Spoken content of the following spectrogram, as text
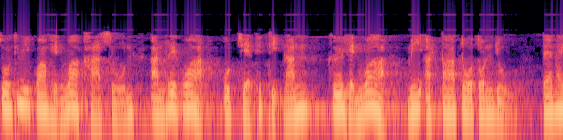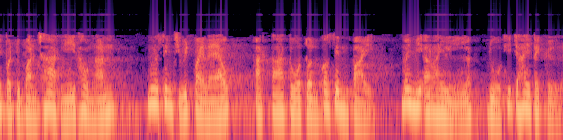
ส่วนที่มีความเห็นว่าขาดศูนย์ อันเรียกว่า อุดเฉดทิฏฐินั้น คือเห็นว่ามีอัตตาตัวตนอยู่ แต่ในปัจจุบันชาตินี้เท่านั้น เมื่อสิ้นชีวิตไปแล้ว อัตตาตัวตนก็สิ้นไป ไม่มีอะไรเหลืออยู่ที่จะให้ไปเกิด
